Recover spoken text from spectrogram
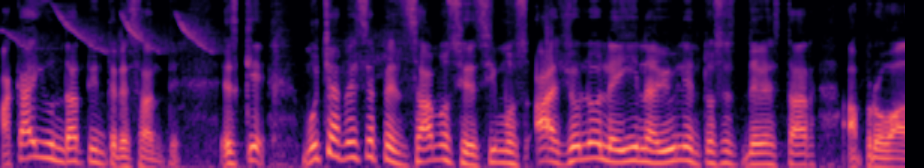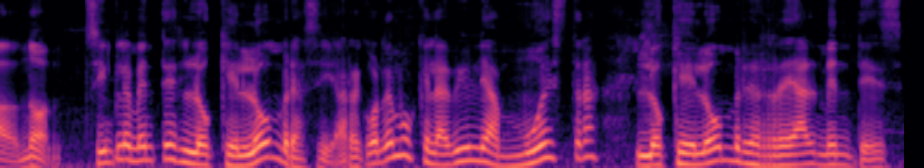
Acá hay un dato interesante, es que muchas veces pensamos y decimos, ah, yo lo leí en la Biblia, entonces debe estar aprobado. No, simplemente es lo que el hombre hacía. Recordemos que la Biblia muestra lo que el hombre realmente es.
